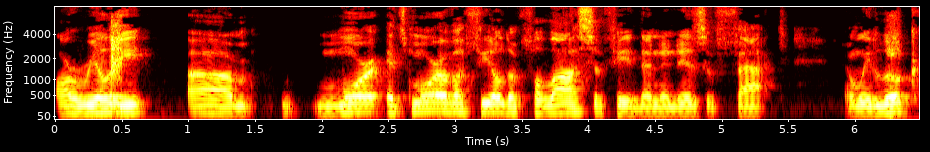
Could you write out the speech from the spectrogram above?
are really um, more, it's more of a field of philosophy than it is of fact. And we look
